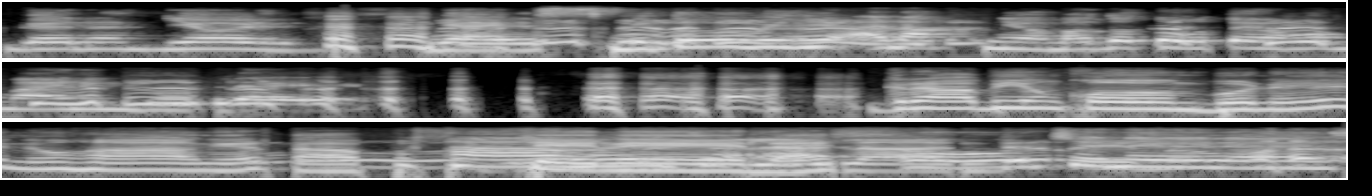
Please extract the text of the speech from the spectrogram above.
Ganun yun. Guys, gutumin niyo yung anak nyo. Matututo yung kumain ng gulay. Grabe yung combo na yun, no? Hanger, tapos Hanger, chenelas. tsaka- Oo, no? chinelas.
